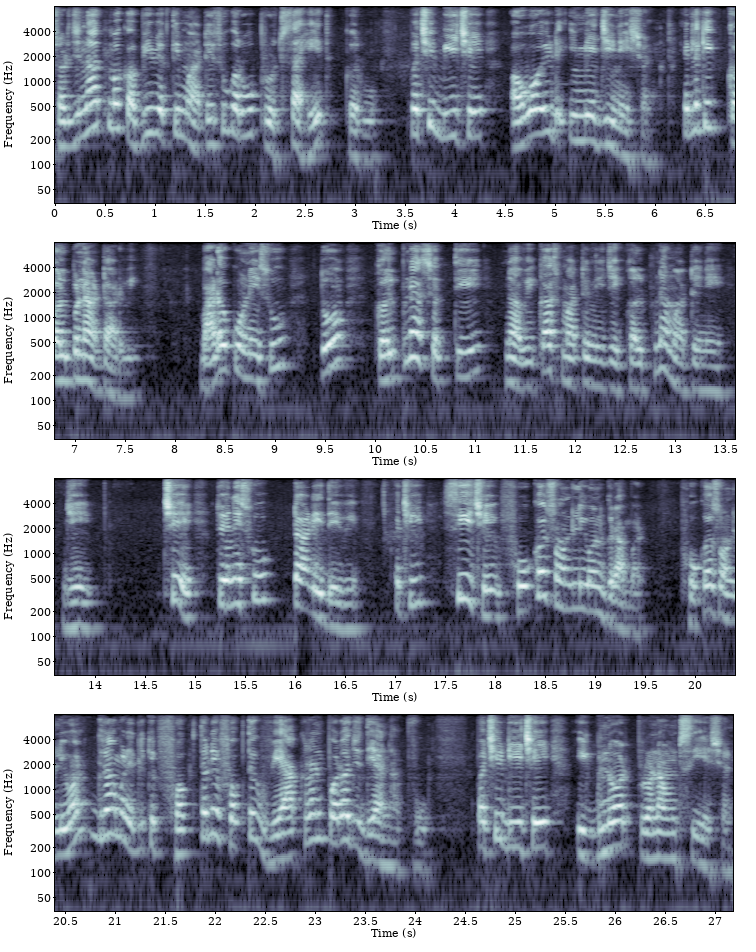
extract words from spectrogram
સર્જનાત્મક અભિવ્યક્તિ માટે શું કરવું? પ્રોત્સાહિત કરવું. પછી બી છે અવોઇડ ઇમેજિનેશન એટલે કે કલ્પના ટાળવી. બાળકોને શું? તો કલ્પના શક્તિના વિકાસ માટેની જે કલ્પના માટેની જે છે, તો એને શું? ટાળી દેવી. પછી સી છે focus only on grammar focus only on grammar એટલે કે ફક્ત ને ફક્ત વ્યાકરણ પર જ ધ્યાન આપવું. પછી ડી છે ઇગ્નોર પ્રોનાઉન્સિએશન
